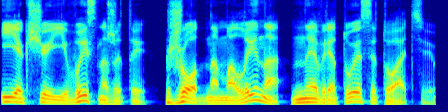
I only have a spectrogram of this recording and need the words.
і якщо її виснажити, жодна малина не врятує ситуацію.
